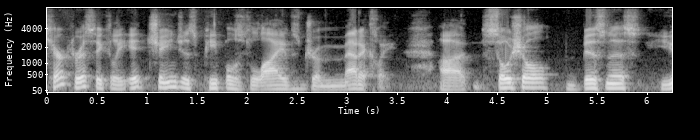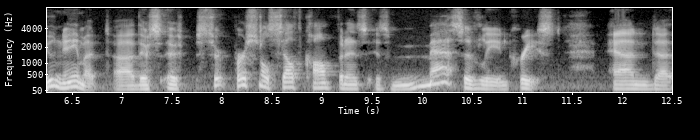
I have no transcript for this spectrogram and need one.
characteristically, it changes people's lives dramatically. Uh, social, business, you name it. Uh, there's uh, personal self confidence is massively increased, and uh,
